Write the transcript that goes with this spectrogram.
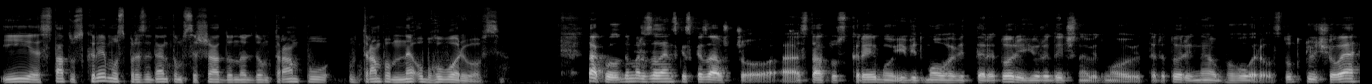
І статус Криму з президентом США Дональдом Трампу Трампом не обговорювався. Так, Володимир Зеленський сказав, що е, статус Криму і відмова від території, юридична відмова від території не обговорювалась. Тут ключове,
